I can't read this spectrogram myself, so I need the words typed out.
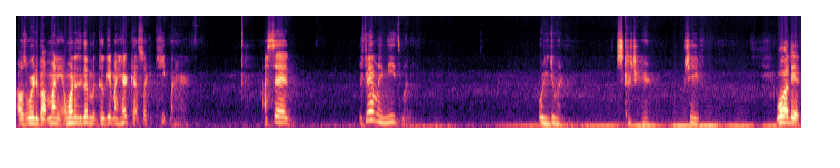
I was worried about money. I wanted to go, go get my hair cut so I could keep my hair. I said, Your family needs money. What are you doing? Just cut your hair. Shave. Well, I did.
